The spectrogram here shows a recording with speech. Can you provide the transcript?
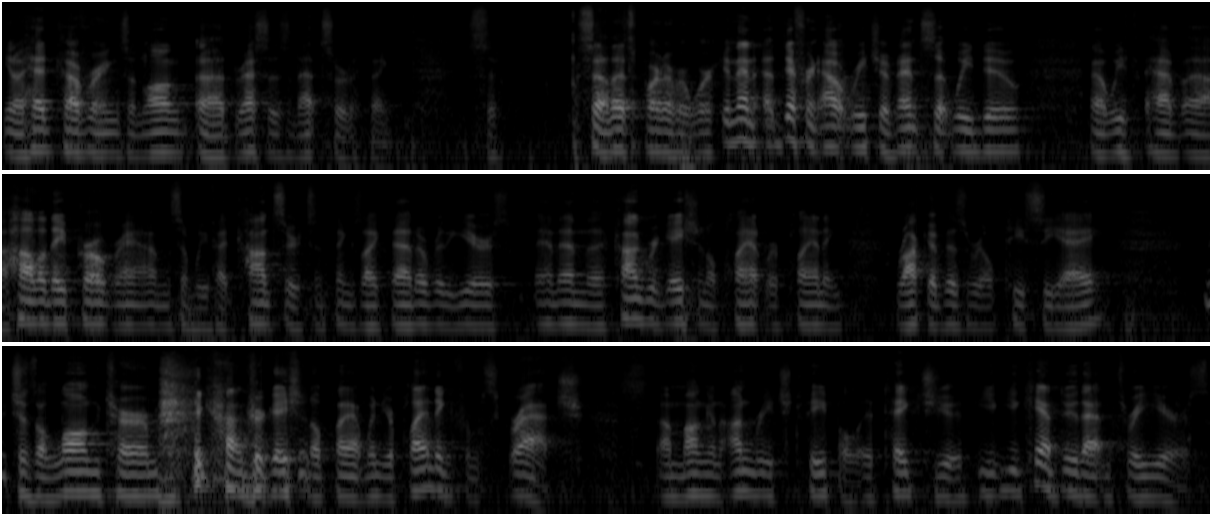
you know, head coverings and long uh, dresses and that sort of thing. So, so that's part of our work. And then uh, different outreach events that we do. Uh, we have uh, holiday programs and we've had concerts and things like that over the years. And then the congregational plant, we're planning Rock of Israel PCA, which is a long term congregational plant. When you're planting from scratch among an unreached people, it takes you, you, you can't do that in three years.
